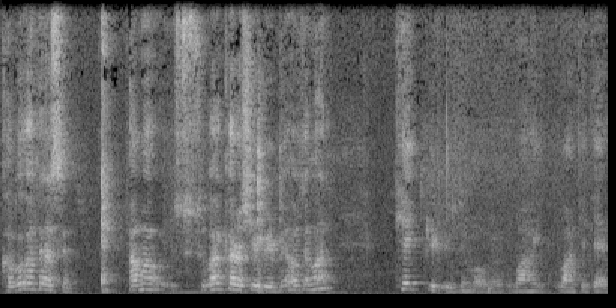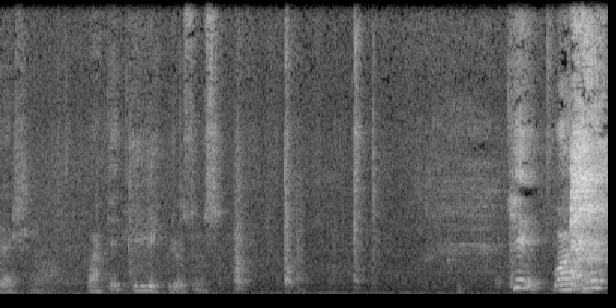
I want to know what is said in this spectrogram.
kabuk atarsın. Ama sular karışır birbirine. O zaman tek bir üzüm olur. Vahdete erer. Vahdet birlik biliyorsunuz. Ki vahdet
